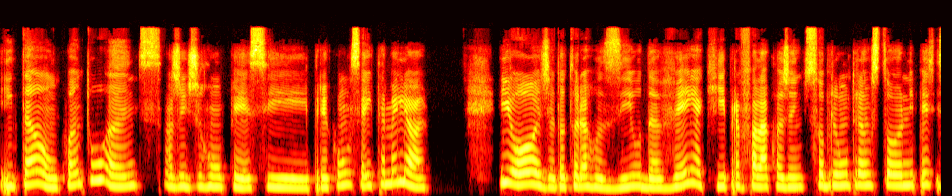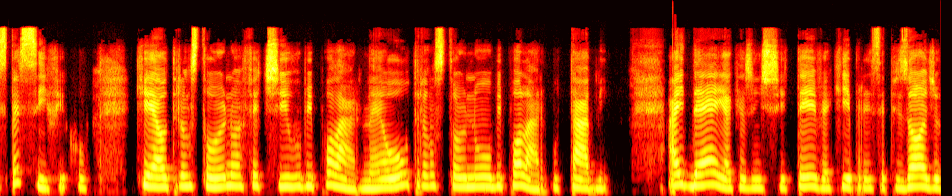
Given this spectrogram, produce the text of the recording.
Então, quanto antes a gente romper esse preconceito, é melhor. E hoje a doutora Rosilda vem aqui para falar com a gente sobre um transtorno específico, que é o transtorno afetivo bipolar, né? Ou transtorno bipolar, o TAB. A ideia que a gente teve aqui para esse episódio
